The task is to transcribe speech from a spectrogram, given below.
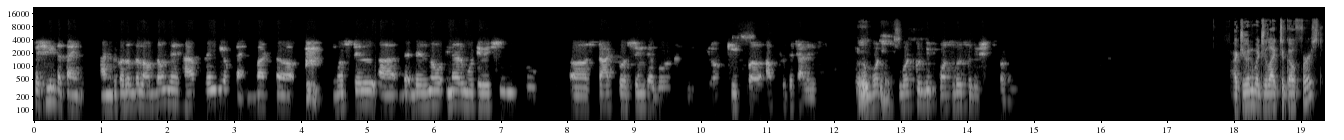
especially the time. And because of the lockdown they have plenty of time. But uh, you know still uh, there's no inner motivation to uh, start pursuing their goals and you know keep uh, up to the challenge. So what what could be possible solutions for them? Arjun would you like to go first?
